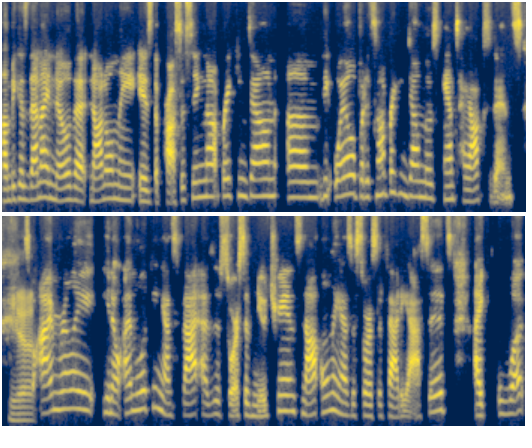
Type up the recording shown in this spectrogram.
um, because then i know that not only is the processing not breaking down um, the oil but it's not breaking down those antioxidants yeah. so i'm really you know i'm looking at fat as a source of nutrients not only as a source of fatty acids like what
